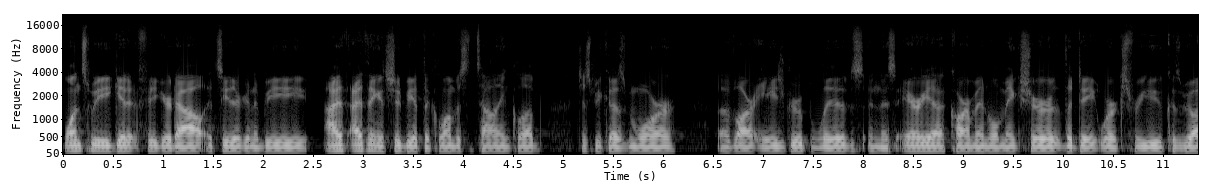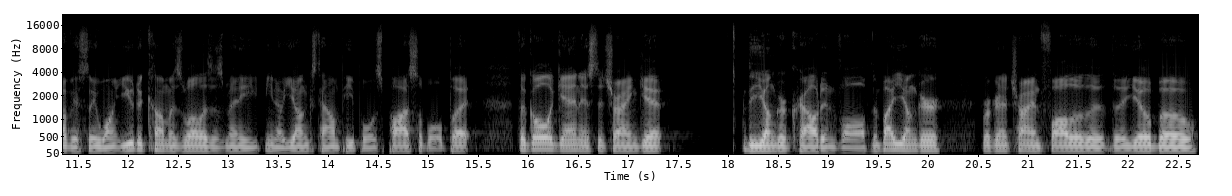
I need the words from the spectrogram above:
once we get it figured out, it's either going to be. I, I think it should be at the Columbus Italian Club, just because more of our age group lives in this area. Carmen will make sure the date works for you because we obviously want you to come as well as as many you know Youngstown people as possible. But the goal again is to try and get the younger crowd involved, and by younger, we're going to try and follow the the Yobo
